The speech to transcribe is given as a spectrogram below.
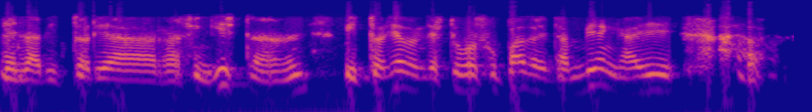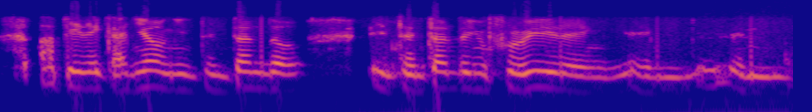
en, la victoria racinguista, ¿eh? victoria donde estuvo su padre también ahí a, pie de cañón intentando intentando influir en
